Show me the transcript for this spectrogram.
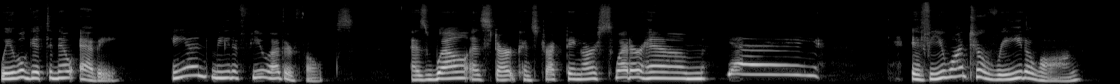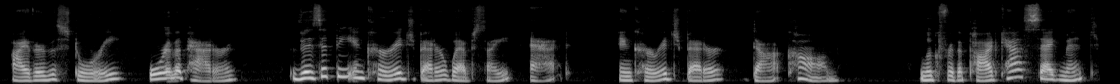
we will get to know Ebbie and meet a few other folks, as well as start constructing our sweater hem. Yay! If you want to read along either the story or the pattern, visit the Encourage Better website at encouragebetter.com. Look for the podcast segment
